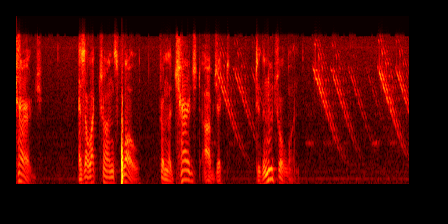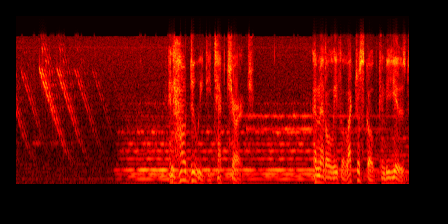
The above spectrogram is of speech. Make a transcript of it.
charge as electrons flow from the charged object to the neutral one. And how do we detect charge? A metal leaf electroscope can be used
